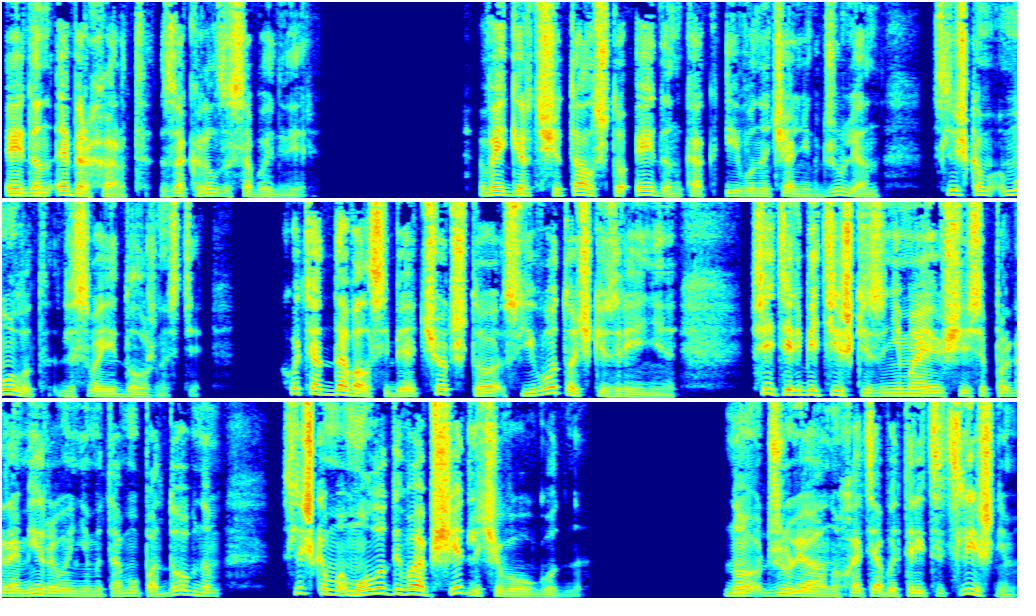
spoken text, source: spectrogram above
Эйден Эберхард закрыл за собой дверь. Вейгерт считал, что Эйден, как и его начальник Джулиан, слишком молод для своей должности, хоть отдавал себе отчет, что с его точки зрения все эти ребятишки, занимающиеся программированием и тому подобным, слишком молоды вообще для чего угодно. Но Джулиану хотя бы 30 с лишним,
